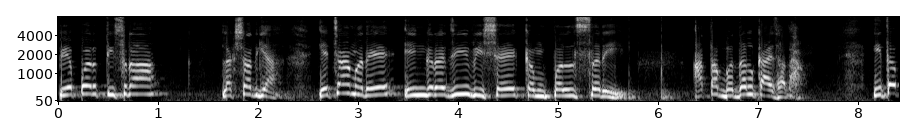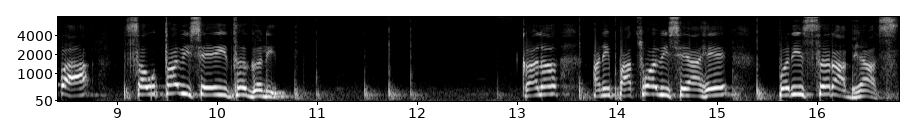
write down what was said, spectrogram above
पेपर तिसरा लक्षात घ्या. याच्यामध्ये इंग्रजी विषय कंपल्सरी आता बदल काय झाला? इथं पहा चौथा विषय इथं गणित. कळलं? आणि पाचवा विषय आहे परिसर अभ्यास.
